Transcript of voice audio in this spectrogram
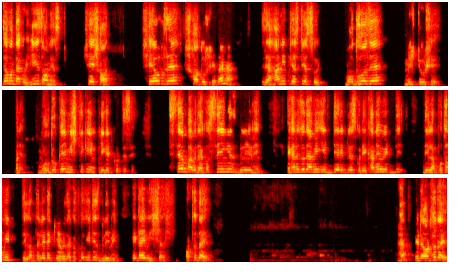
যেমন দেখো হি ইজ অনেস্ট সে সৎ, সেও যে সৎ সে, তাই না? যে হানি টেস্টে সুইট মধুও যে মিষ্টি সে মানে মধুকে মিষ্টিকে ইন্ডিকেট করতেছে। সেম ভাবে দেখো সিং ইজ বিলিভিং এখানে যদি আমি ইট দিয়ে রিপ্লেস করি, এখানেও ইট দিলাম প্রথম ইট দিলাম তাহলে এটা কি হবে দেখো তো ইট ইজ বিলিভিং এটাই বিশ্বাস অর্থ দেয়। হ্যাঁ এটা অর্থ দেয়?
